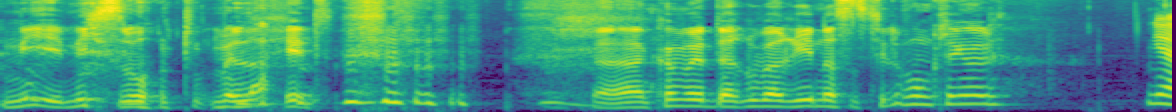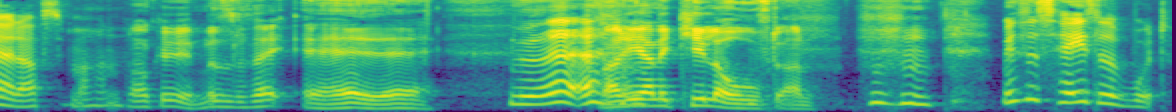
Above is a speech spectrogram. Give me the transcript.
nee, nicht so. Tut mir leid. Ja, können wir darüber reden, dass das Telefon klingelt? ja, darfst du machen. Okay, Mrs. Äh. Marianne Kehler ruft an. Mrs. Hazelwood.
